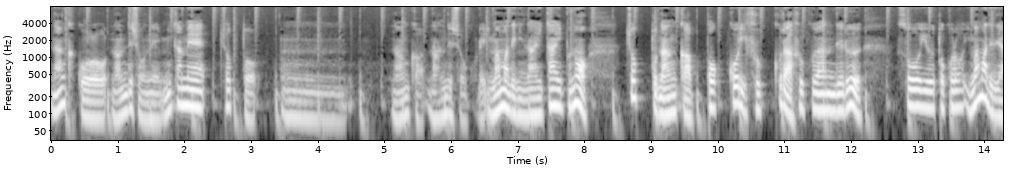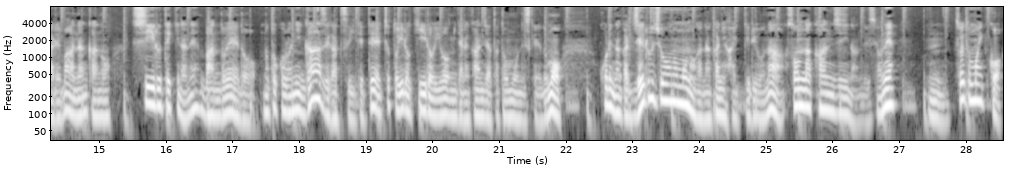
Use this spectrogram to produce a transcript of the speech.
なんかこう、なんでしょうね。見た目、ちょっと、うーん、なんか、なんでしょう。これ、今までにないタイプの、ちょっとなんか、ぽっこりふっくら膨らんでる、そういうところ、今までであれば、なんかあの、シール的なね、バンドエイドのところにガーゼがついてて、ちょっと色黄色いよ、みたいな感じだったと思うんですけれども、これなんかジェル状のものが中に入ってるような、そんな感じなんですよね。うん。それともう一個、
